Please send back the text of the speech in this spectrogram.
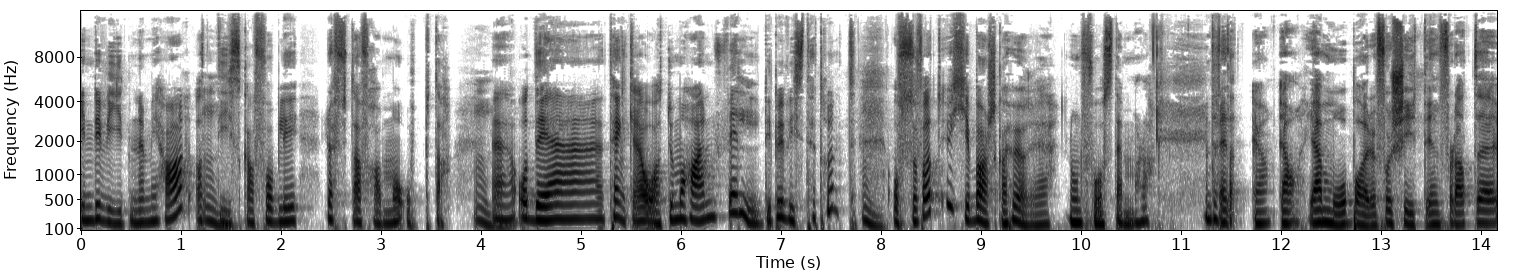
individene vi har, at mm. de skal få bli løfta fram og opp. da. Mm. Eh, og det tenker jeg òg at du må ha en veldig bevissthet rundt. Mm. Også for at du ikke bare skal høre noen få stemmer, da. Dette, ja. ja. jeg må bare få skyte inn, for at, uh,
